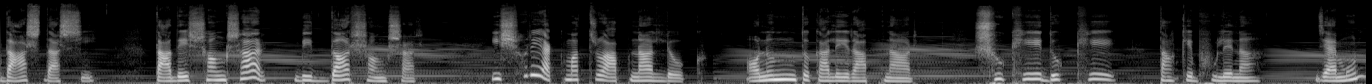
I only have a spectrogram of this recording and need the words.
দাস দাসী। তাদের সংসার বিদ্যার সংসার। ঈশ্বরই একমাত্র আপনার লোক, অনন্তকালের আপনার। সুখে দুঃখে তাকে ভুলে না, যেমন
